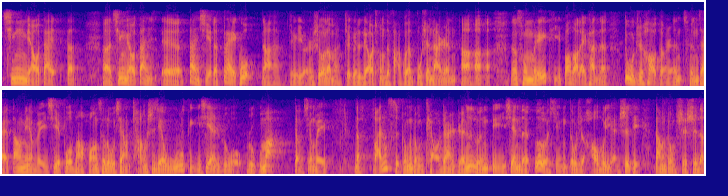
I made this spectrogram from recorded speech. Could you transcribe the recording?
轻描淡淡。呃，轻描淡呃淡写的带过啊，这个有人说了嘛，这个聊城的法官不是男人啊。那从媒体报道来看呢，杜志浩等人存在当面猥亵、播放黄色录像、长时间无底线辱辱骂等行为。那凡此种种挑战人伦底线的恶行，都是毫不掩饰地当众实施的。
